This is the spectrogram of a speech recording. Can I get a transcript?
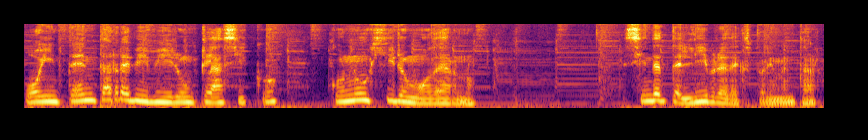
o intenta revivir un clásico con un giro moderno. Siéntete libre de experimentar.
